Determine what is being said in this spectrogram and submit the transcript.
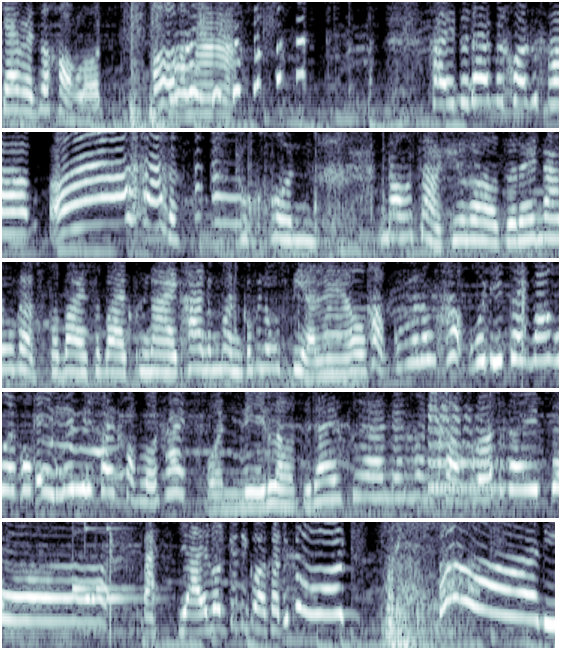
แก้มเป็นเจ้าของรถเอ้สุ่มยห้าใครจะได้เป็นคนขับอ้าทุกคนนอกจากที่เราจะได้นั่งแบบสบายๆคุณนายค่าน้ำมันก็ไม่ต้องเสียแล้ว ขับก็ไม่ต้องขับโอ้ยดีใจมากเลยเพราะเองไม่มีใครขับรถให้ วันนี้เราจะได้เพื่อนเป็นคนขับรถให้ค่ะไปย้ายรถกันดีกว่าค่ะทุกคนอ้าดี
